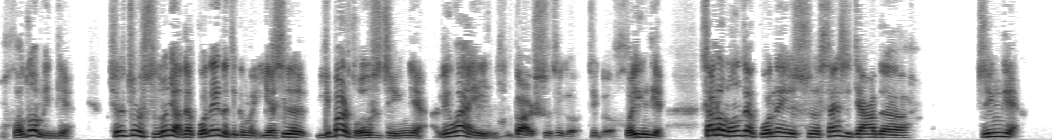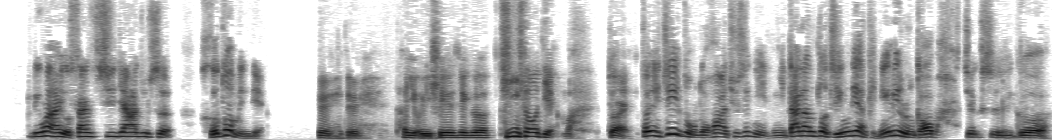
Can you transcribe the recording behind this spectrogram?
合作门店。其实就是始祖鸟在国内的这个门也是一半左右是直营店，另外一半是这个这个合营店。三洛蒙在国内是三十家的直营店，另外还有三十七家就是合作门店。对对，它有一些这个经销点嘛。对，所以这种的话，其实你你大量做直营店，肯定利润高吧？这个是一个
